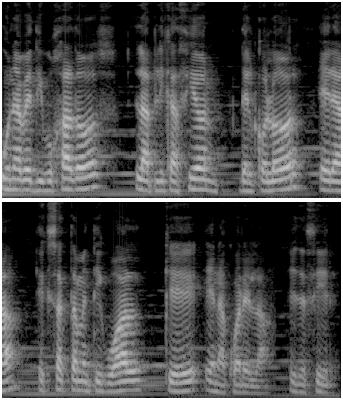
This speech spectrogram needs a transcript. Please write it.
Una vez dibujados, la aplicación del color era exactamente igual que en acuarela, es decir,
